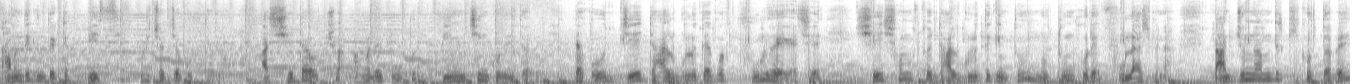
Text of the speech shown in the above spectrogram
আমাদের কিন্তু একটা বেসিক পরিচর্যা করতে হবে। আর সেটা হচ্ছে আমাদের কিন্তু পিঞ্চিং করে দিতে হবে। দেখো, যে ডালগুলোতে একবার ফুল হয়ে গেছে, সেই সমস্ত ডালগুলোতে কিন্তু নতুন করে ফুল আসবে না। তার জন্য আমাদের কি করতে হবে?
